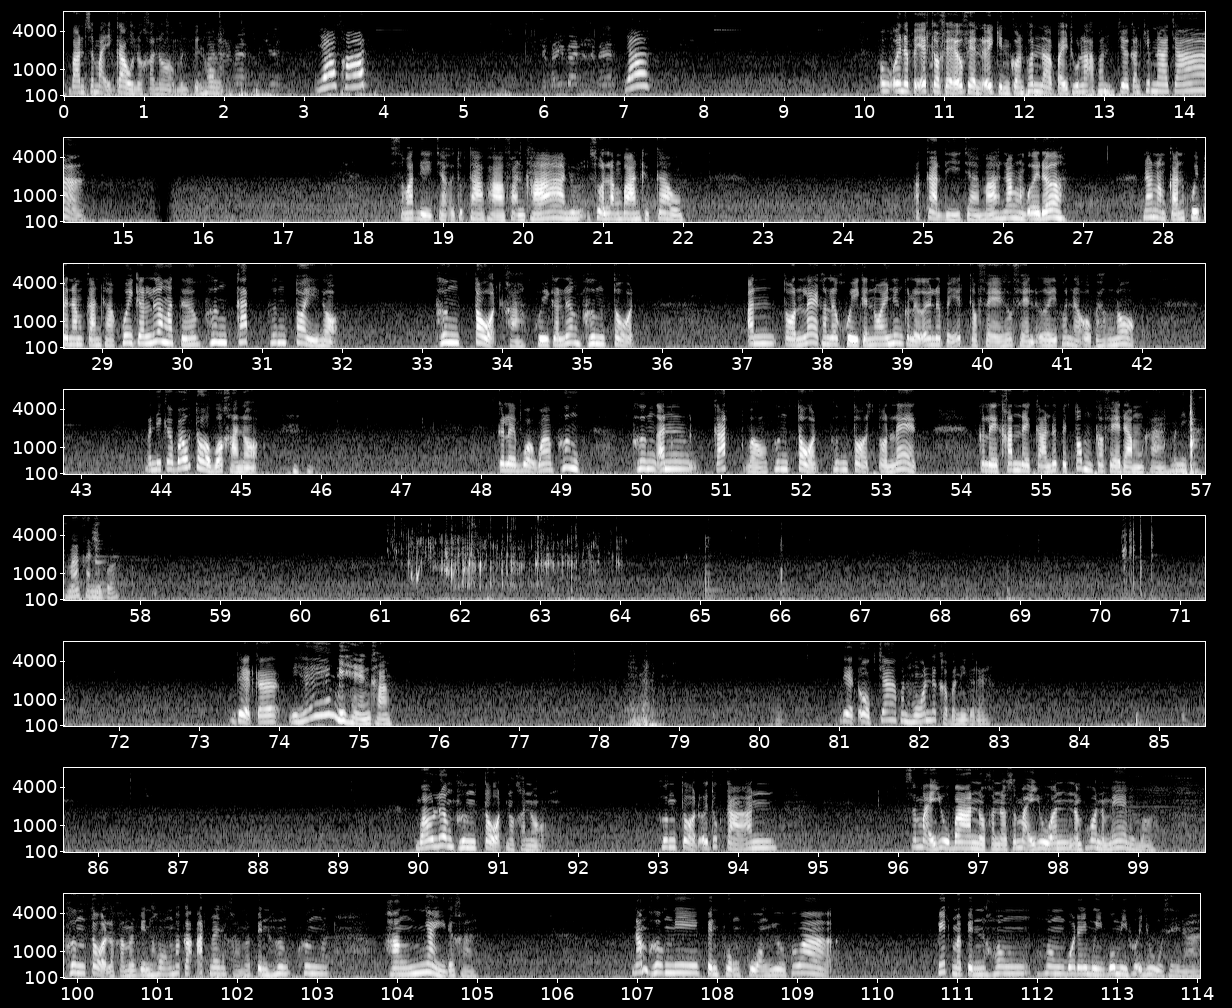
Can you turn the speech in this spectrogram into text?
บ้านสมัยเก่าเนาะค่ะเนาะมันเป็นห้อง Yes hot Yeah โอ้ยนะไปเอ็ดกาแฟเอ้ยแฟนเอ้ยกินก่อนพ่นนะไปธุระพ่นเจอกันคลิปหน้าจ้า สวัสดีจ้าเอ้ยทุกตาพาฝันค่ะอยู่ส่วนหลังบ้านคือเก่า อากาศดีจ้ะมานั่งนำเอ้ยเด้อนั่งนำกันคุยไปนำกันค่ะ คุยกันเรื่องอะเตอพึ่งกัดพึ่งต่อยเนาะพึ่งโตดค่ะ คุยกันเรื่องพึ่งโตด อันตอนแรกคันเราคุยกันน้อยนึงก็เลยเอ้ยเลยไปเอ็ดกาแฟเฮาแฟนเอ้ยเพิ่อนน่ะออกไปข้างนอก วันนี้ก็เว้าต่อบ่ค่ะเนาะก็เลยบอกว่าพึ่งพึ่งอันกัดบอกพึ่งโตดพึ่งโตดตอนแรก ก็เลยคั้นรายการด้วยไปต้มกาแฟดำค่ะมันนี่ค่ะมาคันนี้บ่ แดดก็มีแห้งมีแหงค่ะ แดดออกจ้าพันฮ้อนเด้อค่ะบันนี้ก็ได้ว้าเรื่องพึงโตดเนาะค่ะเนาะพึงโตดเอ้ยทุกตานสมัยอยู่บ้านเนาะค่ะเนาะสมัยอยู่อันน้ำพ่อน้ำแม่เป็นบ่ พึ่งโตดเหรอค่ะ มันเป็นห้องพระกะอัดเลยค่ะ มันเป็นหึ่งพึ่งหังใหญ่เด้อค่ะ น้ำพึ่งนี่เป็นพวงพวงอยู่ เพราะว่าปิดมาเป็นห้องห้องบ่ได้มีบ่มีเพื่ออยู่สินะ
